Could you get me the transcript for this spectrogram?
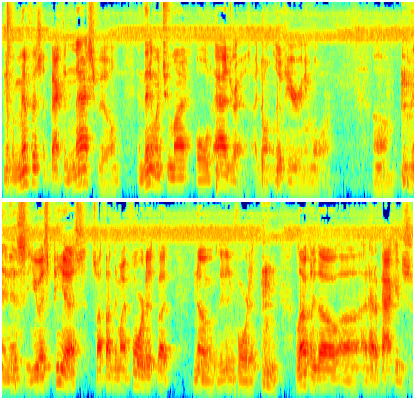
And then from Memphis back to Nashville. And then it went to my old address. I don't live here anymore. Um, it is USPS, so I thought they might forward it, but no, they didn't forward it. Luckily, though, uh, I'd had a package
